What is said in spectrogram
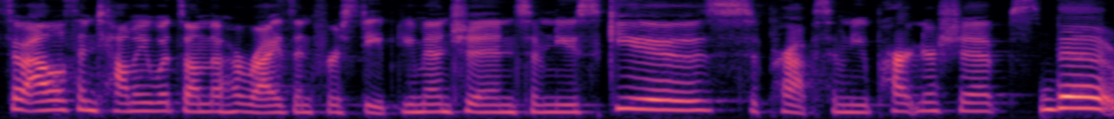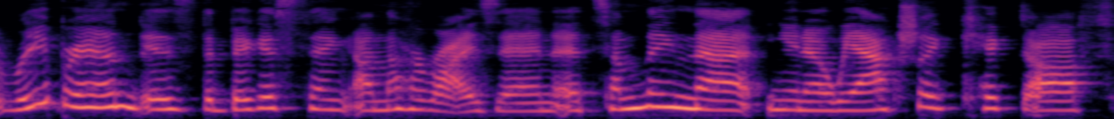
So, Alison, tell me what's on the horizon for Steep't. You mentioned some new SKUs, perhaps some new partnerships. The rebrand is the biggest thing on the horizon. It's something that, you know, we actually kicked off,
